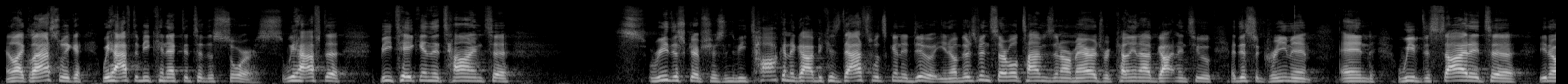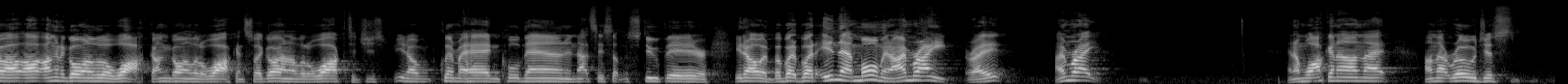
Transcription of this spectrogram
And like last week, we have to be connected to the source. We have to be taking the time to read the scriptures and to be talking to God because that's what's going to do it. You know, there's been several times in our marriage where Kelly and I have gotten into a disagreement and we've decided to, you know, i am going to go on a little walk. I'm going to go on a little walk. And so I go on a little walk to just, you know, clear my head and cool down and not say something stupid or, you know, but, but, but in that moment, I'm right, right? I'm right. And I'm walking on that, on that road just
